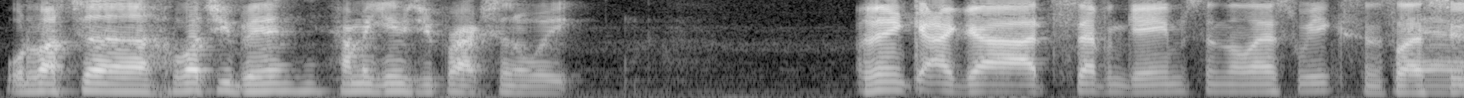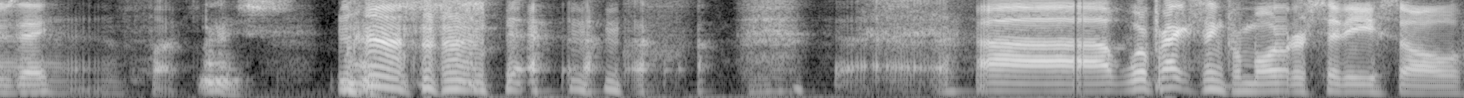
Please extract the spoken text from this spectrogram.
what about uh what you, Ben? How many games you practice in a week? I think I got seven games in the last week since last yeah, Tuesday. Fuck you. Nice. nice. uh, we're practicing for Motor City, so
